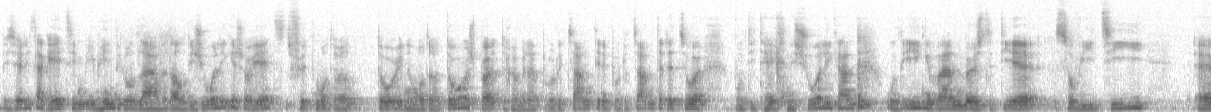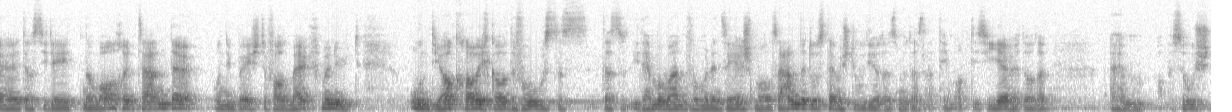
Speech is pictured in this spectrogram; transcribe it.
wie soll ich sagen, jetzt im, im, Hintergrund laufen all die Schulungen schon jetzt für die Moderatorinnen und Moderatoren. Später kommen dann Produzentinnen und Produzenten dazu, die die technische Schulung haben. Und irgendwann müssten die so weit sein, äh, dass sie dort normal senden können und im besten Fall merkt man nichts. Und ja, klar, ich gehe davon aus, dass, dass in dem Moment, wo man das erste Mal sendet aus dem Studio, dass man das auch thematisiert, oder? Ähm, aber sonst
